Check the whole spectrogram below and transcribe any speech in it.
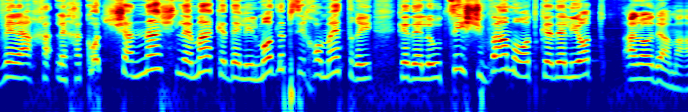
ולחכות שנה שלמה כדי ללמוד לפסיכומטרי, כדי להוציא 700 כדי להיות, אני לא יודע מה.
